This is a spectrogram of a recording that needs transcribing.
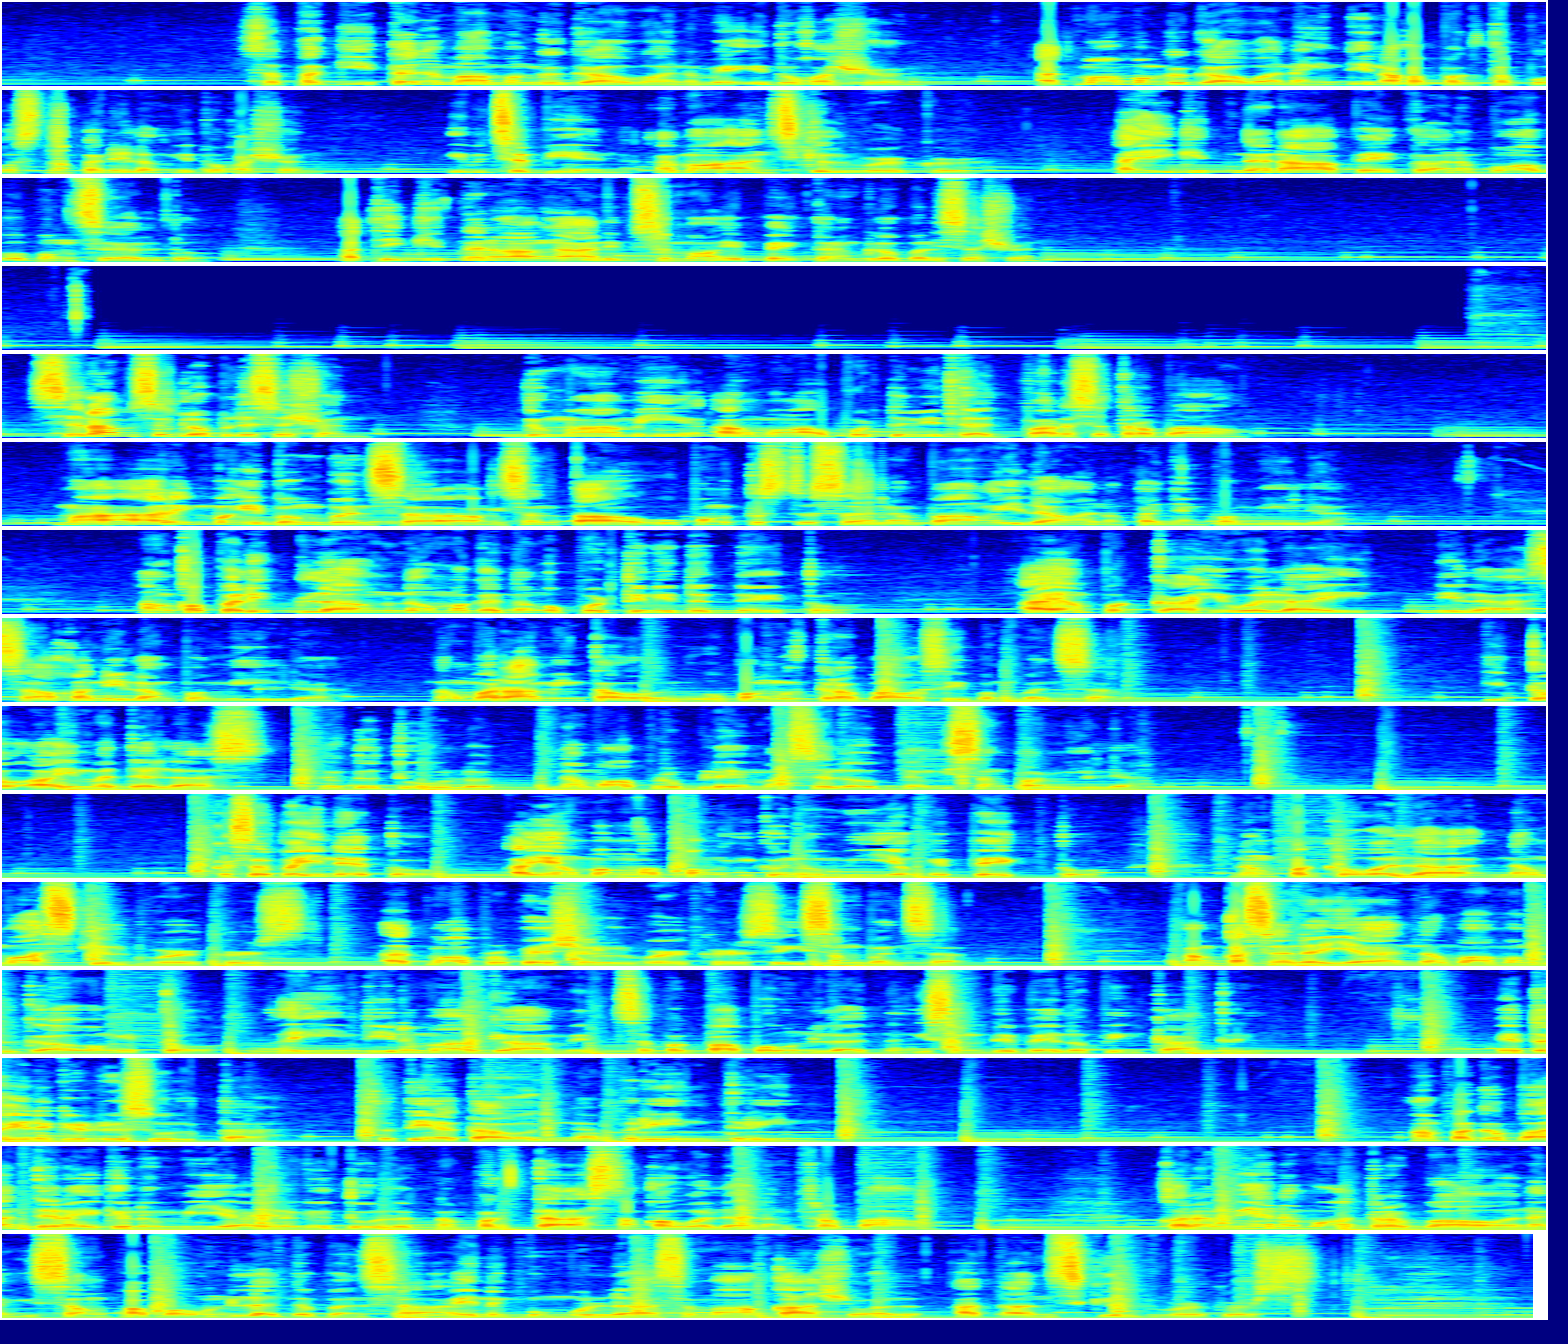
sa pagitan ng mga manggagawa na may edukasyon at mga manggagawa na hindi nakapagtapos ng kanilang edukasyon. Ibig sabihin, ang mga unskilled worker ay higit na naapektuhan ng bumababang sweldo at higit na nanganganib sa mga epekto ng globalisasyon. Salamat sa globalisasyon, dumami ang mga oportunidad para sa trabaho. Maaaring mga ibang bansa ang isang tao upang tustusan ang pangangailangan ng kanyang pamilya. Ang kapalit lang ng magandang oportunidad na ito ay ang pagkahiwalay nila sa kanilang pamilya ng maraming taon upang magtrabaho sa ibang bansa. Ito ay madalas nagdudulot ng mga problema sa loob ng isang pamilya. Kasabay nito ay ang mga pang-ekonomiyang epekto ng pagkawala ng mga skilled workers at mga professional workers sa isang bansa. Ang kasanayan ng mamanggagawang ito ay hindi na magagamit sa pagpapaunlad ng isang developing country. Ito ay nagresulta sa tinatawag na brain drain. Ang pagabante ng ekonomiya ay nagdudulot ng pagtaas ng kawalan ng trabaho. Karamihan ng mga trabaho ng isang papaunlad na bansa ay nagmumula sa mga casual at unskilled workers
